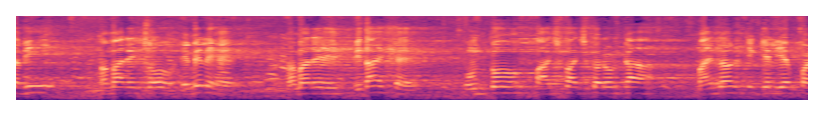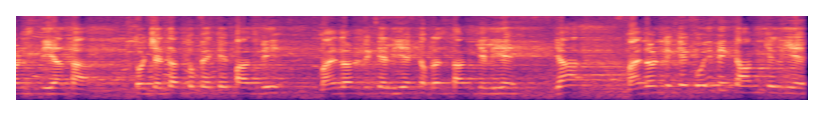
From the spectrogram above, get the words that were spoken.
सभी हमारे जो एमएलए हैं, हमारे विधायक हैं, उनको पाँच पाँच करोड़ का माइनॉरिटी के लिए फंड्स दिया था। तो चेतन तुपे के पास भी माइनॉरिटी के लिए, कब्रस्तान के लिए या माइनॉरिटी के कोई भी काम के लिए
